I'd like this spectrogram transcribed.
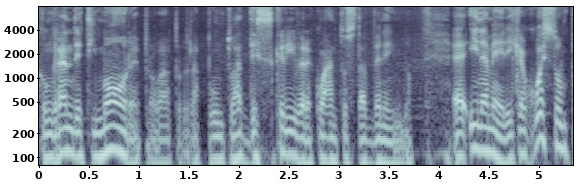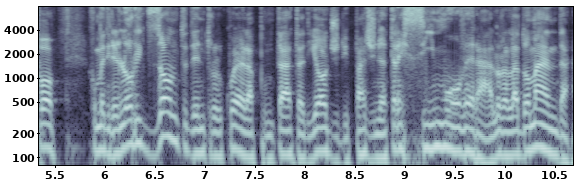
con grande timore prova per l'appunto a descrivere quanto sta avvenendo eh, in America. Questo è un po' come dire l'orizzonte dentro il quale la puntata di oggi di pagina 3 si muoverà. Allora la domanda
